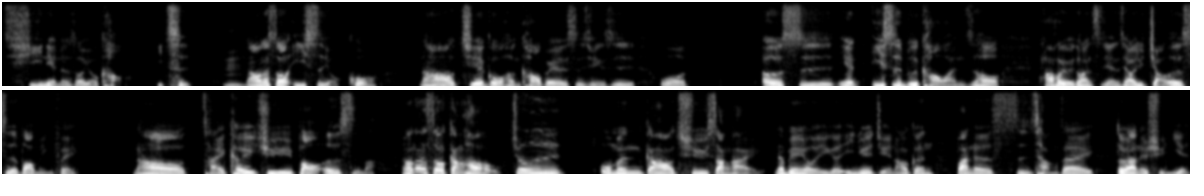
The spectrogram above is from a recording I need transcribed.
七年的时候有考一次，嗯，然后那时候一试有过，然后结果很靠背的事情是我。二试，因为一试不是考完之后，他会有一段时间是要去缴二试的报名费，然后才可以去报二试嘛。然后那时候刚好就是我们刚好去上海那边有一个音乐节，然后跟办了四场在对岸的巡演。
